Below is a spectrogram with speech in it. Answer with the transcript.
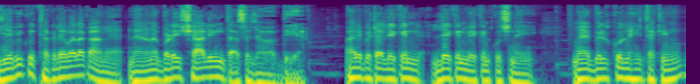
ये भी कुछ थकने वाला काम है? नैना ने बड़ी शालीनता से जवाब दिया। अरे बेटा, लेकिन लेकिन वेकिन कुछ नहीं। मैं बिल्कुल नहीं थकी हूँ।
